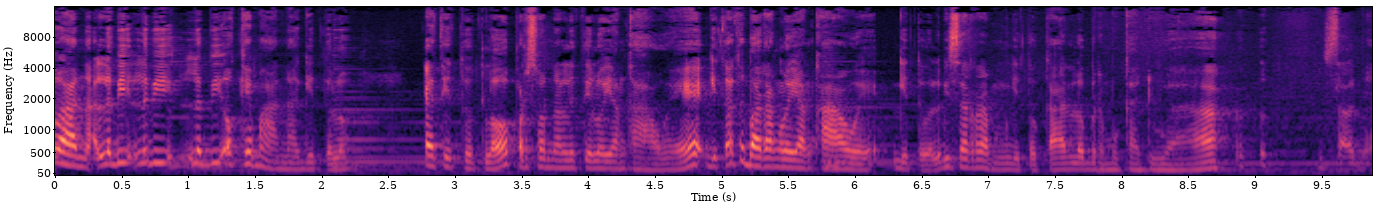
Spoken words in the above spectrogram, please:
mana lebih lebih lebih oke okay mana gitu loh attitude lo personality lo yang KW gitu atau barang lo yang KW gitu. Lebih serem gitu kan lo bermuka dua misalnya.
